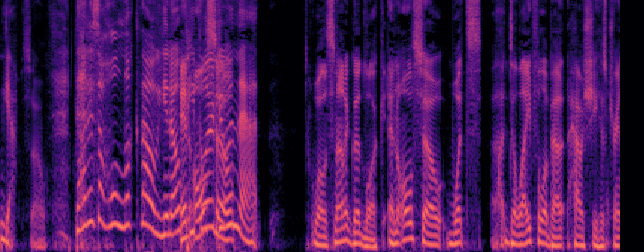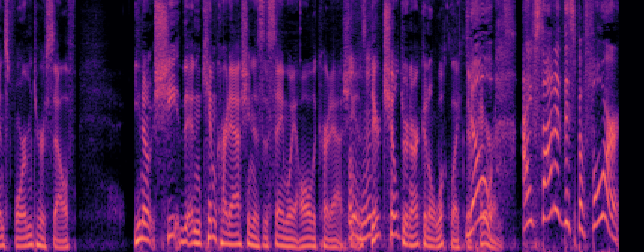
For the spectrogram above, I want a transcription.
yeah So, that is a whole look though you know And people also- are doing that well, it's not a good look. And also, what's uh, delightful about how she has transformed herself, you know, she and Kim Kardashian is the same way all the Kardashians. Their children aren't going to look like their Mm-hmm. no parents. i've thought of this before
